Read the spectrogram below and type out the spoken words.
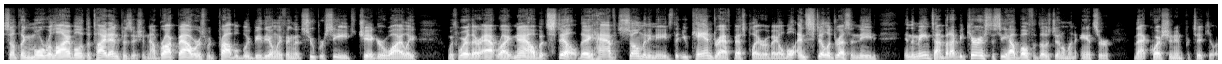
something more reliable at the tight end position. Now, Brock Bowers would probably be the only thing that supersedes Chig or Wylie with where they're at right now, but still, they have so many needs that you can draft best player available and still address a need in the meantime. But I'd be curious to see how both of those gentlemen answer that question in particular.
